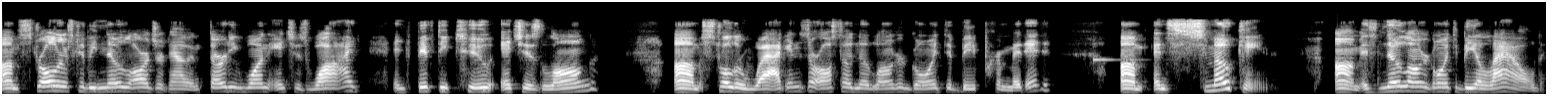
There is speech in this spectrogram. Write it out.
Um, strollers could be no larger now than 31 inches wide and 52 inches long. Um, stroller wagons are also no longer going to be permitted. Um, and smoking um, is no longer going to be allowed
